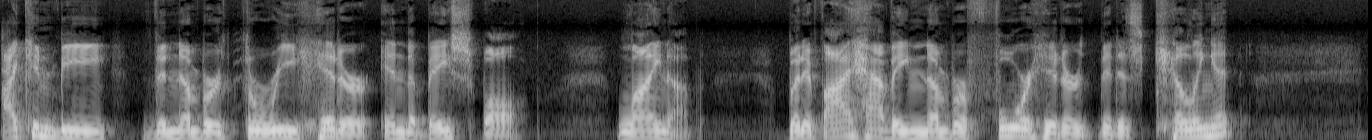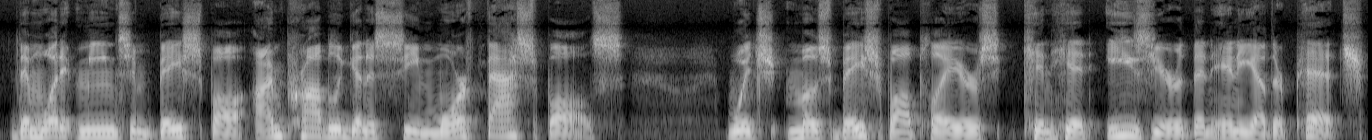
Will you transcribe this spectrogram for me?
I can be the number three hitter in the baseball lineup. But if I have a number four hitter that is killing it, then what it means in baseball, I'm probably going to see more fastballs which most baseball players can hit easier than any other pitch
